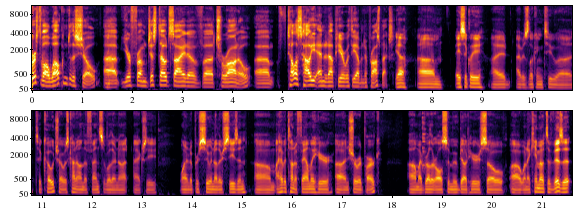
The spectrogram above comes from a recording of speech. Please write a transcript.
Uh, first of all, welcome to the show. Uh, you're from just outside of Toronto. Um, tell us how you ended up here with the Edmonton Prospects. Yeah. Um, basically, I I was looking to to coach. I was kind of on the fence of whether or not I actually wanted to pursue another season. Um, I have a ton of family here uh, in Sherwood Park. Uh, my brother also moved out here, so uh, when I came out to visit,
